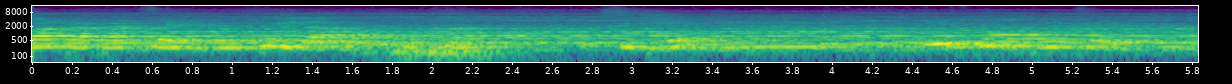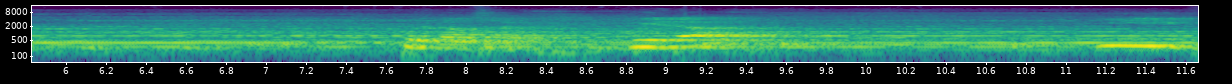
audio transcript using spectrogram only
Удерживаем мяч ногами. Делаем еще два раза. Последний. И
